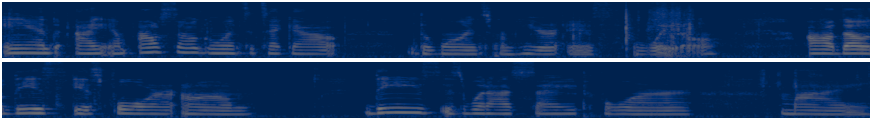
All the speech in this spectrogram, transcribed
And I am also going to take out the ones from here as well. Although this is for, um, these is what I saved for my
